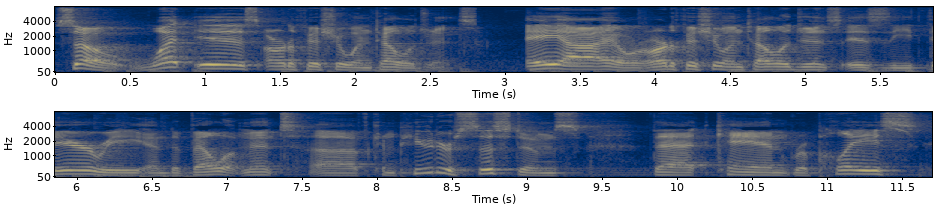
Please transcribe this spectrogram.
So, what is artificial intelligence? AI or artificial intelligence is the theory and development of computer systems that can replace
